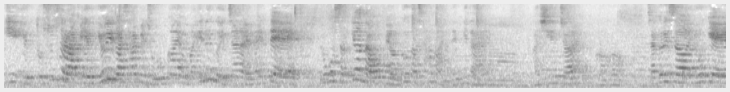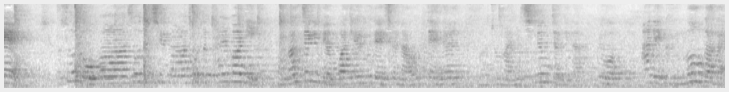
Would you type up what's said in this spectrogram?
이 또 수술하면 여기 가서 하면 좋을까요? 막 이런 거 있잖아요. 할 때 요거 섞여 나오면 그거 가서 하면 안 됩니다. 아시겠죠? 어, 어. 자 그래서 요게 sword 5번, sword 7번, sword 8번이 건강적인 면과 결부돼서 나올 때는 어, 좀 많이 치명적이다. 그리고 안에 근무가가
